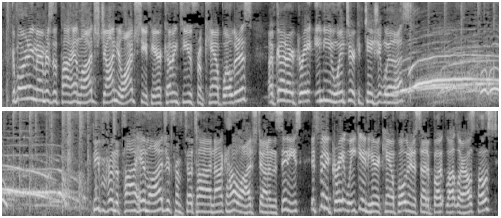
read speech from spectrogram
Good morning, members of the Pa-Hin Lodge. John, your lodge chief here, coming to you from Camp Wilderness. I've got our great Indian Winter contingent with us. People from the Pa-Hin Lodge are from Totanhaha Lodge down in the cities. It's been a great weekend here at Camp Wilderness out of Butler Outpost.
